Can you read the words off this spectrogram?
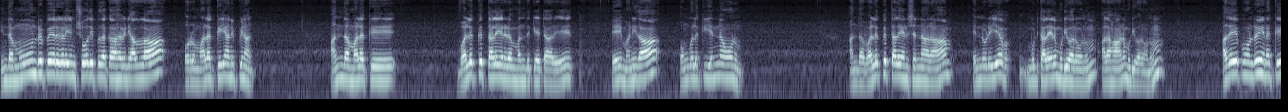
இந்த மூன்று பேர்களையும் சோதிப்பதற்காக வேண்டிய அல்லாஹ் ஒரு மலக்கை அனுப்பினான். அந்த மலக்கு வழுக்கு தலையரிடம் வந்து கேட்டார் ஏய் மனிதா உங்களுக்கு என்ன ஓணும் அந்த வழுக்கு தலையன் சொன்னாராம் என்னுடைய முடி தலையில் முடி வரணும் அழகான முடி வரணும். அதே போன்று எனக்கு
